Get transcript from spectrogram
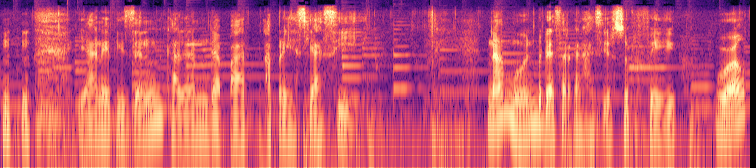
ya netizen, kalian mendapat apresiasi. Namun berdasarkan hasil survei World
